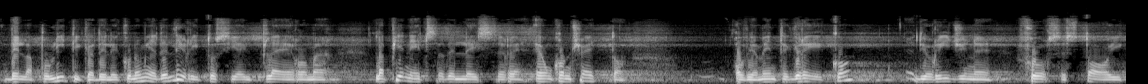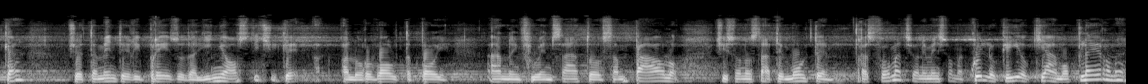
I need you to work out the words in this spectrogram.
della politica, dell'economia e del diritto sia il pleroma, la pienezza dell'essere, è un concetto ovviamente greco, di origine forse stoica, certamente ripreso dagli gnostici che a loro volta poi hanno influenzato San Paolo, ci sono state molte trasformazioni, ma insomma quello che io chiamo pleroma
